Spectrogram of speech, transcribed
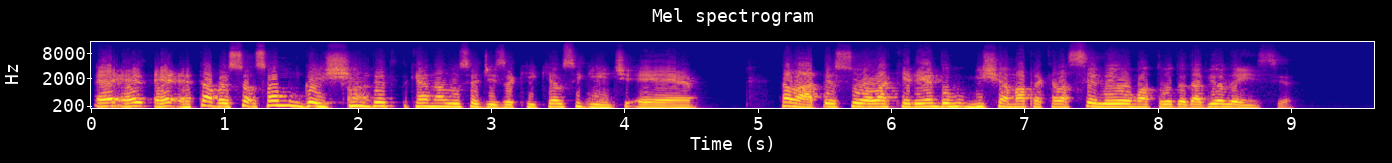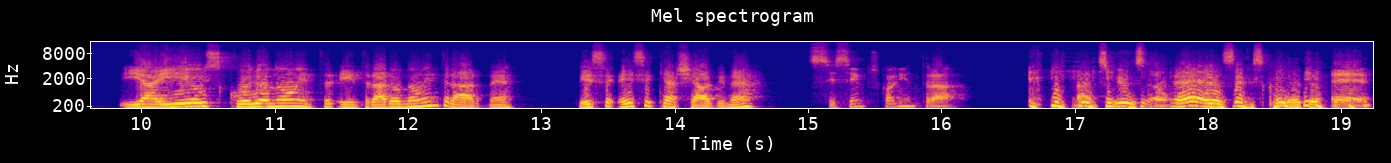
É, é, é, é tá, só, só um ganchinho dentro do que a Ana Lúcia diz aqui, que é o seguinte: é, tá lá, a pessoa lá querendo me chamar para aquela celeuma toda da violência. E aí eu escolho não entra, entrar ou não entrar, né? Esse, esse que é a chave, né? Você sempre escolhe entrar. Na discussão. é, eu sempre escolho. É.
